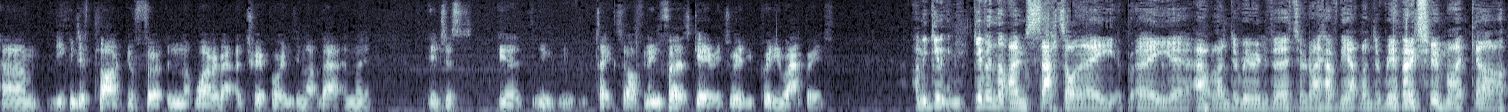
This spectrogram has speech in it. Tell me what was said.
um, you can just plant your foot and not worry about a trip or anything like that, and the, it just you know, it, it takes off. And in first gear, it's really pretty rapid. I mean, given, given that I'm sat on a, a uh, Outlander rear inverter and I have the Outlander rear motor in my car,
